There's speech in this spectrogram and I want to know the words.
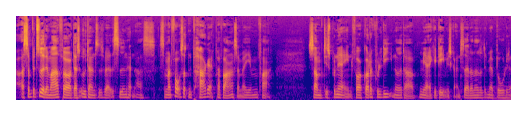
og så betyder det meget for deres uddannelsesvalg sidenhen også. Så man får sådan en pakke af præferencer med hjemmefra, som disponerer en for godt at kunne lide noget, der er mere akademisk orienteret, eller noget, der er lidt mere bogligt,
